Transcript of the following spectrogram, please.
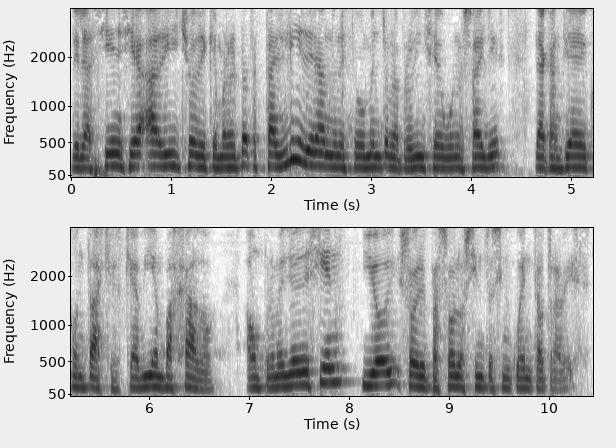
de la ciencia ha dicho de que Mar del Plata está liderando en este momento en la provincia de Buenos Aires la cantidad de contagios que habían bajado a un promedio de 100 y hoy sobrepasó los 150 otra vez.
